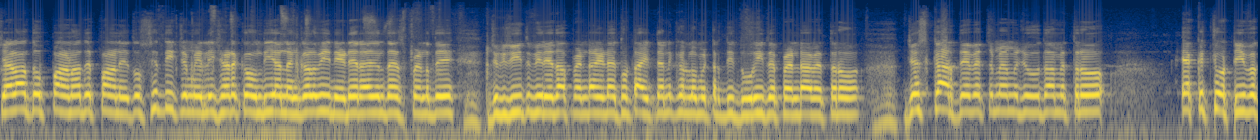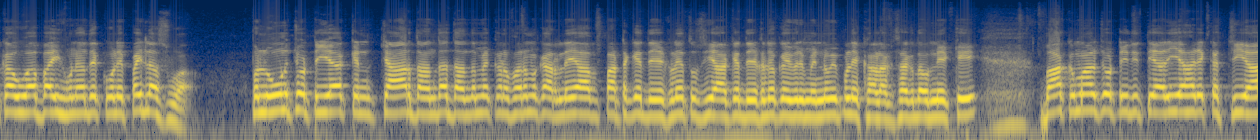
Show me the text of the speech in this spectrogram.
ਚਹਿਲਾਂ ਤੋਂ ਭਾਣਾ ਤੇ ਭਾਣੇ ਤੋਂ ਸਿੱਧੀ ਚਮੇਲੀ ਸੜਕ ਆਉਂਦੀ ਆ। ਨੰਗਲ ਵੀ ਨੇੜੇ ਰਹਿ ਜਾਂਦਾ ਇਸ ਪਿੰਡ ਦੇ। ਜਗਜੀਤ ਵੀਰੇ ਦਾ ਪਿੰਡ ਆ, ਜਿਹੜਾ ਇੱਥੋਂ 2.5 ਕਿਲੋਮੀਟਰ ਦੀ ਦੂਰੀ ਤੇ ਪਿੰਡ ਆ ਮਿੱਤਰੋ। ਜਿਸ ਘਰ ਦੇ ਵਿੱਚ ਮੈਂ ਮੌਜੂਦ ਆ ਮਿੱਤਰੋ, ਇੱਕ ਝੋਟੀ ਵਿਕਾਊ ਆ ਬਾਈ ਹੁਣਾਂ ਦੇ ਕੋਲੇ ਪਹਿਲਾ ਸੂਆ। ਪਲੂਣ ਝੋਟੀ ਆ ਕਿ ਚਾਰ ਦੰਦ ਆ, ਦੰਦ ਮੈਂ ਕਨਫਰਮ ਕਰ ਲਿਆ ਪੱਟ ਕੇ ਦੇਖ ਲਿਆ ਤੁਸੀਂ ਆ ਕੇ ਦੇਖ ਲਿਓ, ਕਈ ਵਾਰੀ ਮੈਨੂੰ ਵੀ ਭੁਲੇਖਾ ਲੱਗ ਸਕਦਾ ਉਹਨੇ ਕੀ ਬਾ ਕਮਾਲ ਝੋਟੀ ਦੀ ਤਿਆਰੀ ਆ ਹਜੇ ਕੱਚੀ ਆ।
